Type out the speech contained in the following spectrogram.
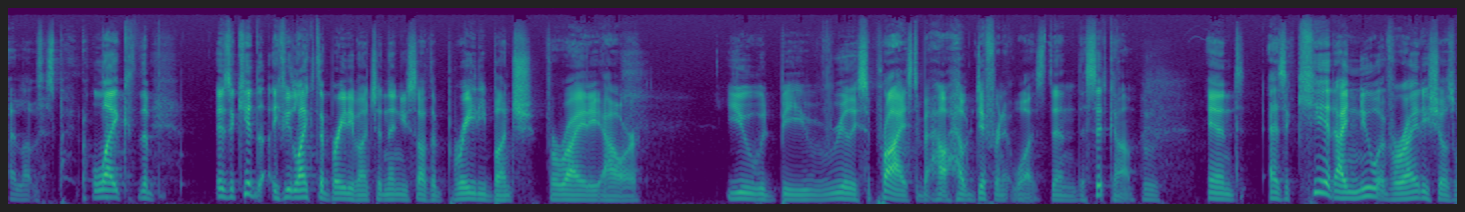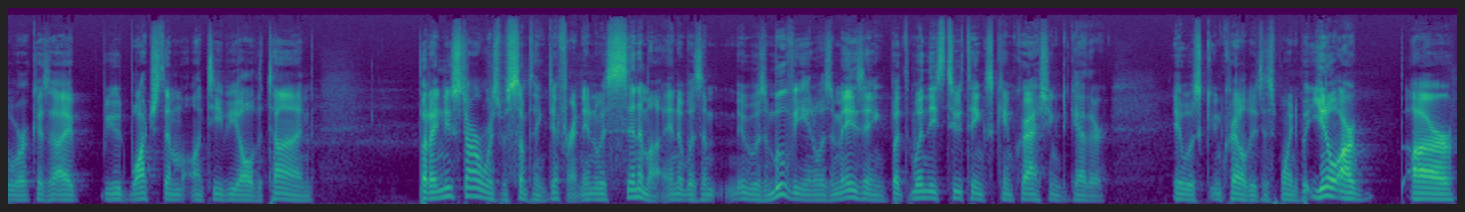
I love this. like the as a kid if you liked the Brady Bunch and then you saw the Brady Bunch Variety Hour, you would be really surprised about how how different it was than the sitcom. Hmm. And as a kid, I knew what variety shows were because I you'd watch them on TV all the time. But I knew Star Wars was something different, and it was cinema, and it was a it was a movie, and it was amazing. But when these two things came crashing together, it was incredibly disappointing. But you know, our our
